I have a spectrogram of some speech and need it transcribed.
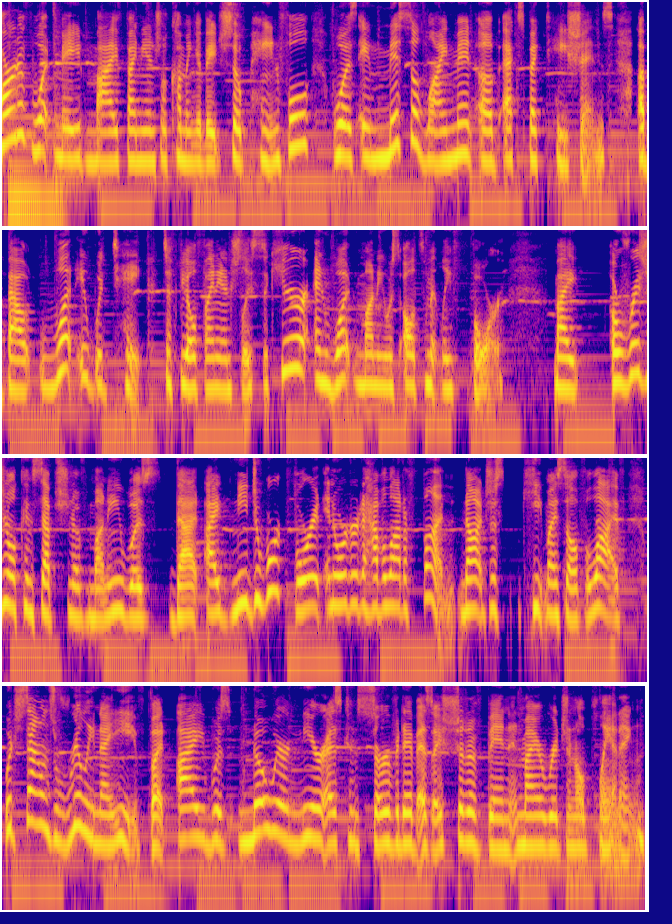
Part of what made my financial coming of age so painful was a misalignment of expectations about what it would take to feel financially secure and what money was ultimately for. My original conception of money was that I'd need to work for it in order to have a lot of fun, not just keep myself alive, which sounds really naive, but I was nowhere near as conservative as I should have been in my original planning.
